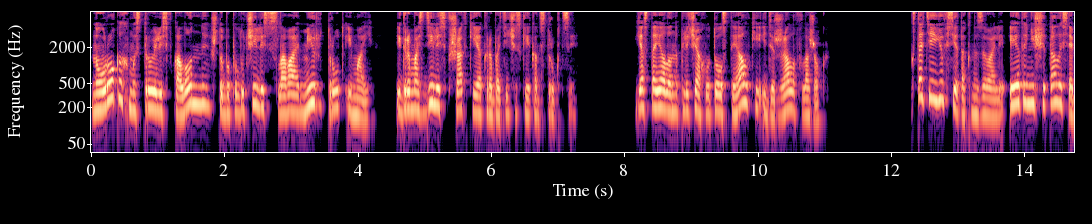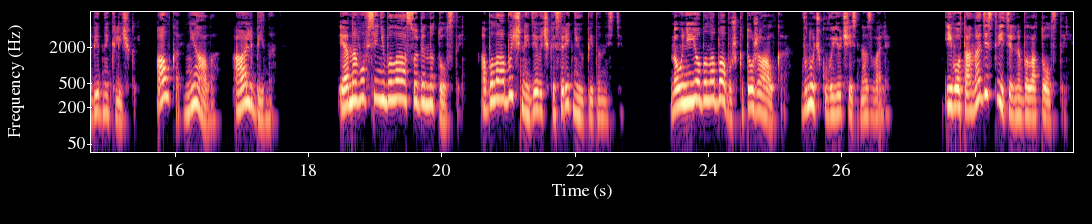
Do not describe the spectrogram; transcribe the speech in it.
На уроках мы строились в колонны, чтобы получились слова «мир», «труд» и «май» и громоздились в шаткие акробатические конструкции. Я стояла на плечах у толстой Алки и держала флажок. Кстати, ее все так называли, и это не считалось обидной кличкой. Алка не Алла, а Альбина. И она вовсе не была особенно толстой, а была обычной девочкой средней упитанности. Но у нее была бабушка, тоже Алка, внучку в ее честь назвали. И вот она действительно была толстой,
